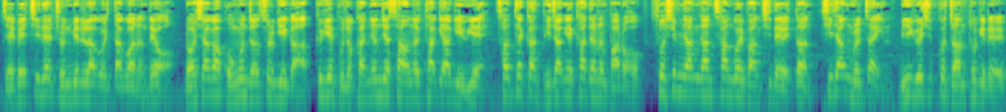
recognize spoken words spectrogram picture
재배치될 준비를 하고 있다고 하는데요. 러시아가 공군 전술기가 크게 부족한 현재 상황을 타개하기 위해 선택한 비장의 카드는 바로 수십 년간 창고에 방치되어 있던 치장 물자인 미그 19 전투기를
